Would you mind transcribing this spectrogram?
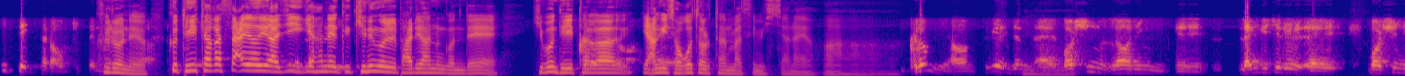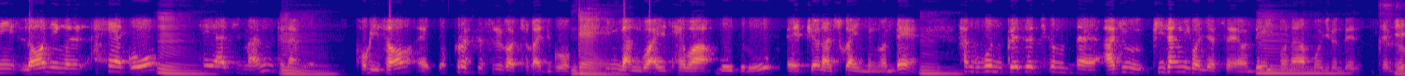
빅데이터가 없기 때문에. 그러네요. 그 데이터가 쌓여야지 이게 하나의 그 기능을 발휘하는 건데 기본 데이터가 그럼요. 양이 네. 적어서 그렇다는 말씀이시잖아요. 아. 그럼요. 그게 이제 음. 에, machine learning 에, language를 에, machine이 learning을 하고 음. 해야지만 그다음에 음. 거기서 에, 또 프로세스를 거쳐가지고 네. 인간과의 대화 모드로 에, 변할 수가 있는 건데 음. 한국은 그래서 지금 에, 아주 비상이 걸렸어요. 네이버나 음. 뭐 이런데 저기.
